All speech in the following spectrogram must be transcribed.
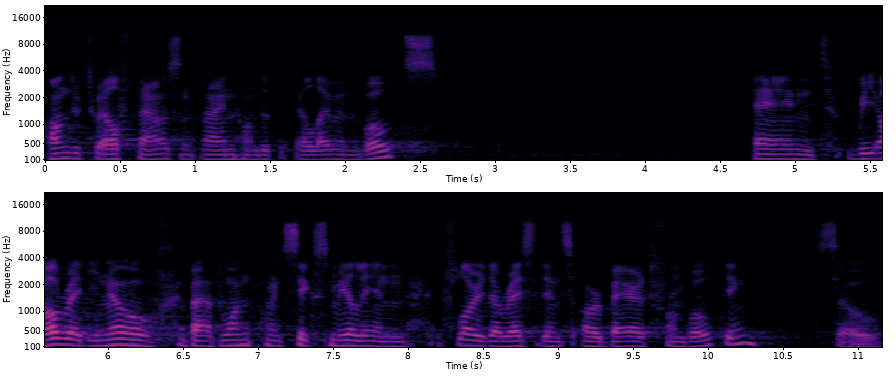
112,911 votes. And we already know about 1.6 million Florida residents are barred from voting. So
